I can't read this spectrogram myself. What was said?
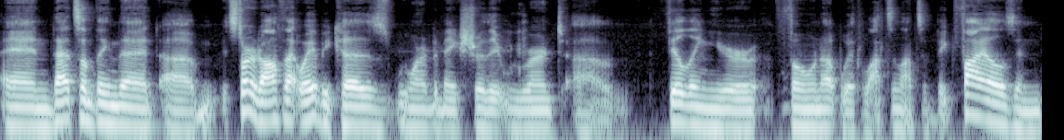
And that's something that um, it started off that way because we wanted to make sure that we weren't um, filling your phone up with lots and lots of big files and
